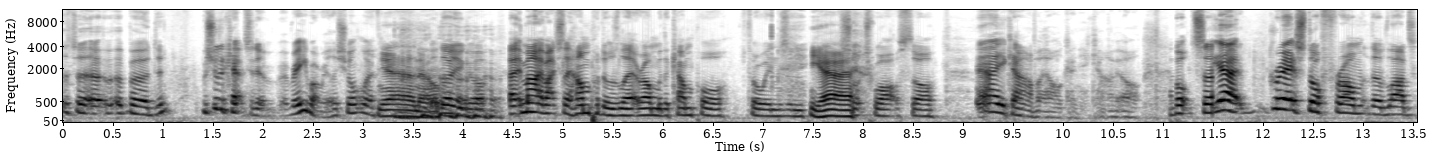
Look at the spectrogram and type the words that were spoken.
at, at Burnden. We should have kept it at Reebok, really, shouldn't we? Yeah, Well, there you go. Uh, it might have actually hampered us later on with the Campo throw-ins and Yeah. such what. So, yeah, you can't have it all, can you? You Can't have it all. But uh, yeah, great stuff from the lads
